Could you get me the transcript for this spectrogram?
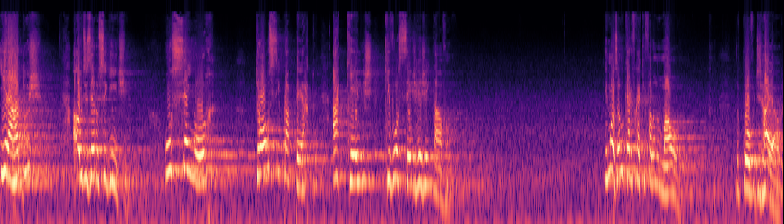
irados ao dizer o seguinte: o Senhor trouxe para perto aqueles que vocês rejeitavam. Irmãos, eu não quero ficar aqui falando mal do povo de Israel.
